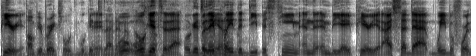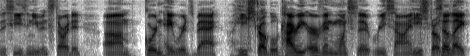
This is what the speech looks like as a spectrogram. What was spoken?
period. Pump your brakes. We'll we'll get to that. We'll, NFL we'll get to that. We'll get to. but to they the played the deepest team in the NBA. Period. I said that way before the season even started. Um, Gordon Hayward's back. He struggled. Kyrie Irving wants to resign. He struggled. So like,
